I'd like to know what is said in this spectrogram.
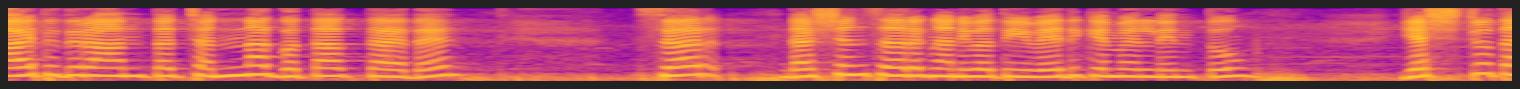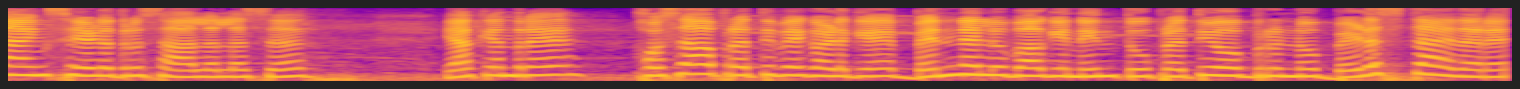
ಕಾಯ್ತಿದ್ದೀರಾ ಅಂತ ಚೆನ್ನಾಗಿ ಗೊತ್ತಾಗ್ತಾ ಇದೆ. ಸರ್, ದರ್ಶನ್ ಸರ್ಗೆ ನಾನು ಇವತ್ತು ಈ ವೇದಿಕೆ ಮೇಲೆ ನಿಂತು ಎಷ್ಟು ಥ್ಯಾಂಕ್ಸ್ ಹೇಳಿದ್ರು ಸಾಲಲ್ಲ ಸರ್ ಯಾಕೆಂದರೆ ಹೊಸ ಪ್ರತಿಭೆಗಳಿಗೆ ಬೆನ್ನೆಲುಬಾಗಿ ನಿಂತು ಪ್ರತಿಯೊಬ್ಬರನ್ನು ಬೆಳೆಸ್ತಾ ಇದ್ದಾರೆ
